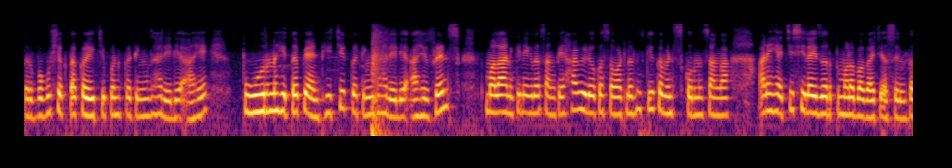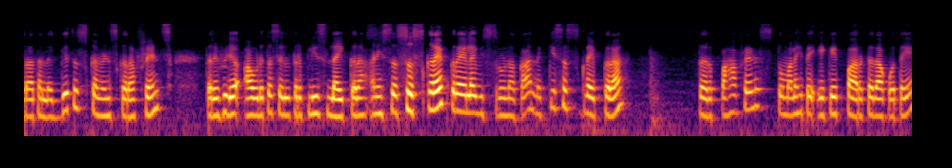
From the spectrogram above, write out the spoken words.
तर बघू शकता कळीची पण कटिंग झालेली आहे. पूर्ण इथं पॅन्टीची कटिंग झालेली आहे फ्रेंड्स तुम्हाला आणखीन एकदा सांगते हा व्हिडिओ कसा वाटला नक्की कमेंट्स करून सांगा. आणि ह्याची शिलाई जर तुम्हाला बघायची असेल तर आता लगेचच कमेंट्स करा फ्रेंड्स तर व्हिडिओ आवडत असेल तर प्लीज लाईक करा आणि स सबस्क्राईब करायला विसरू नका. नक्की सबस्क्राईब करा. तर पहा फ्रेंड्स तुम्हाला इथं एक एक पार्ट दाखवत. आहे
